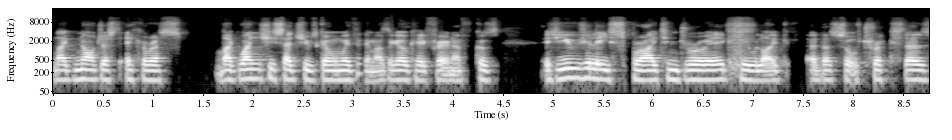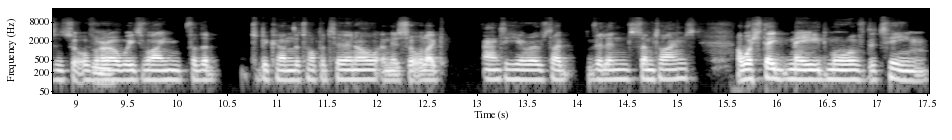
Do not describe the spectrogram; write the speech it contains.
like not just Ikaris. Like when she said she was going with him, I was like, okay, fair enough, because it's usually Sprite and Druig who like are the sort of tricksters and sort of mm. are always vying for the to become the top Eternal, and they're sort of like anti-heroes type villains sometimes. I wish they'd made more of the team.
